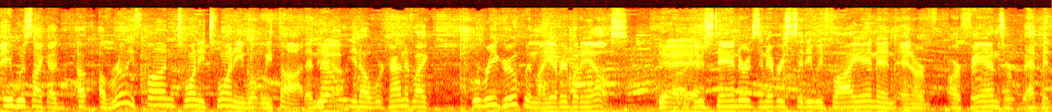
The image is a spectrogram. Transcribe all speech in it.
it was like a, a, a really fun 2020 what we thought and now you know we're kind of like we're regrouping like everybody else Yeah, uh, yeah, yeah. new standards in every city we fly in and, and our, our fans are, have been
